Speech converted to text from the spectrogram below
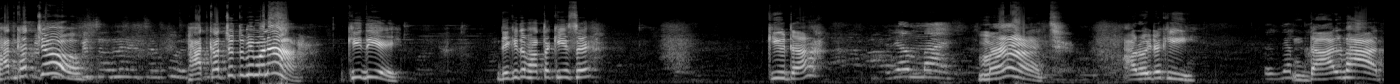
ভাত খাচ্ছ? ভাত খাচ্ছ তুমি মানা? কি দিয়ে? দেখি তো ভাতটা কি আছে। কি ওটা? মাছ। আর ওইটা কি? ডাল ভাত।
